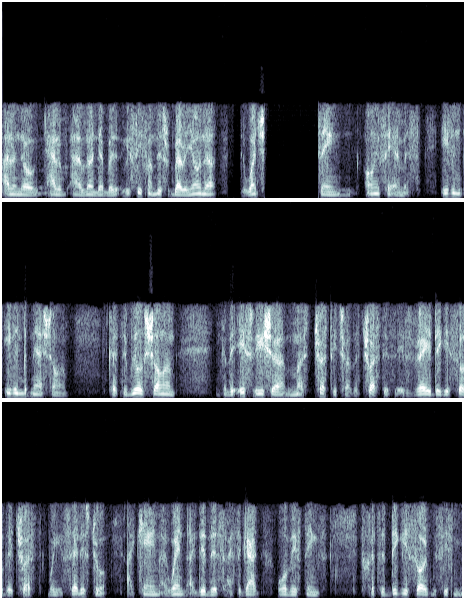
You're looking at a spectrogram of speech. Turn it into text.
I don't know how to how to learn that, but we see from this Rabbi Yonah that one saying only say emes, even even Bibnei Shalom, because the real Shalom, the Isra must trust each other. Trust is is very big. So they trust what you said is true. I came, I went, I did this, I forgot all these things. Biggest sword we see from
